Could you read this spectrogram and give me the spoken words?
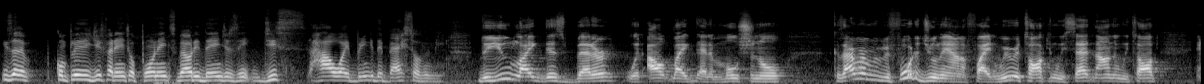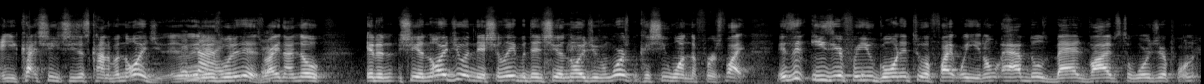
it's a completely different opponents, very dangerous. This how I bring the best of me. Do you like this better without like that emotional? Because I remember before the Julianna fight, we were talking, we sat down and we talked, and you cut, she she just kind of annoyed you. It, it is what it is, right? And I know it. She annoyed you initially, but then she annoyed you even worse because she won the first fight. Is it easier for you going into a fight where you don't have those bad vibes towards your opponent?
